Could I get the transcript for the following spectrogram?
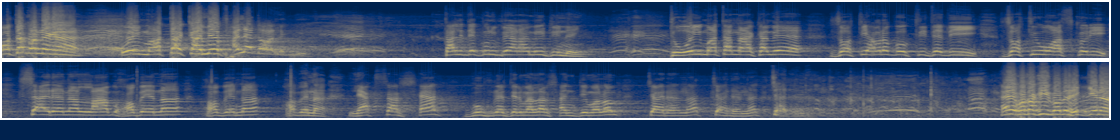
কথা কর না? ওই মাথা কামিয়ে ফেলে দেওয়া লাগবে। তাহলে দেখুন ব্যারামিটি নেই। তো ওই মাথা না কামে যতই আমরা বক্তৃতা দিই যতই ওয়াজ করি চাইরানা লাভ হবে না হবে না হবে না। লেকচার স্যার গুপনাথের মেলার শান্তি মলম চারেনা চারেনা চাইরানা। এই কথা কি, কথা ঠিক কিনা?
